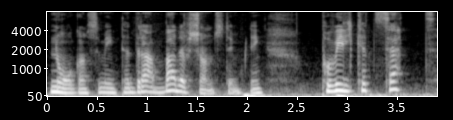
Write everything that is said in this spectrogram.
någon som inte är drabbad av könsstympning. På vilket sätt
